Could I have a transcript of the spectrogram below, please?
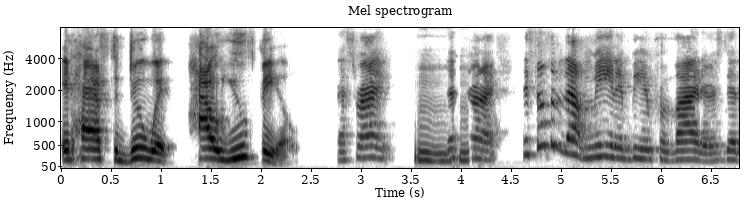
it has to do with how you feel. That's right. Mm-hmm. That's right. There's something about men and being providers that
